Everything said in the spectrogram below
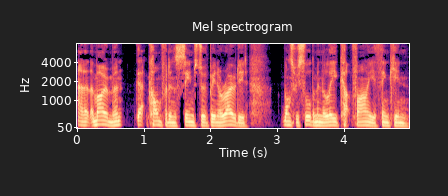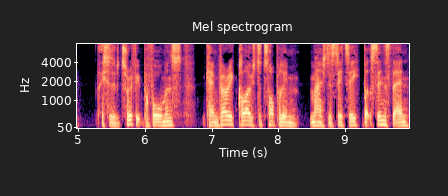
And at the moment, that confidence seems to have been eroded. Once we saw them in the League Cup final, you're thinking, this is a terrific performance. Came very close to toppling Manchester City, but since then,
